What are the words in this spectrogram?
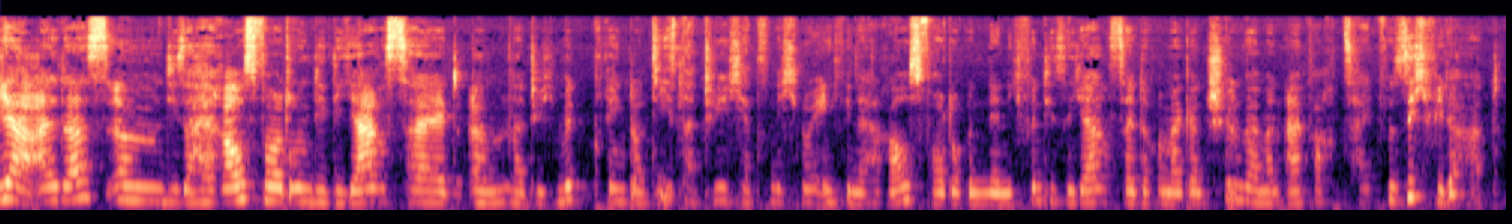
Ja, all das, ähm, diese Herausforderung, die die Jahreszeit ähm, natürlich mitbringt und die ist natürlich jetzt nicht nur irgendwie eine Herausforderung, denn ich finde diese Jahreszeit auch immer ganz schön, weil man einfach Zeit für sich wieder hat.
